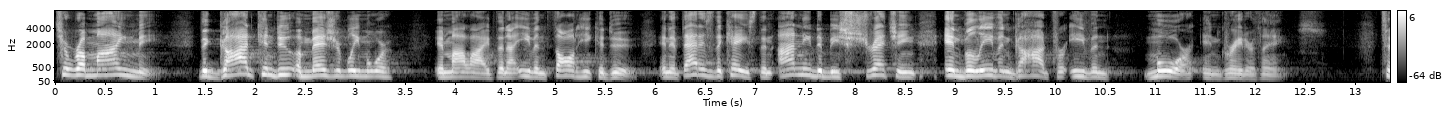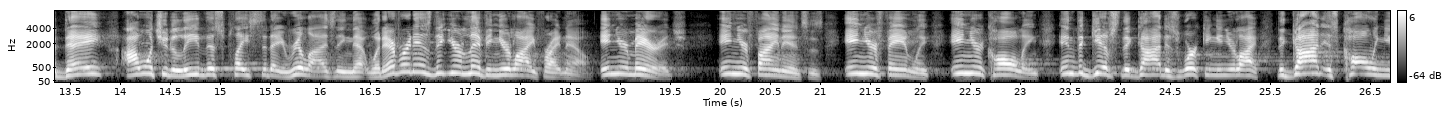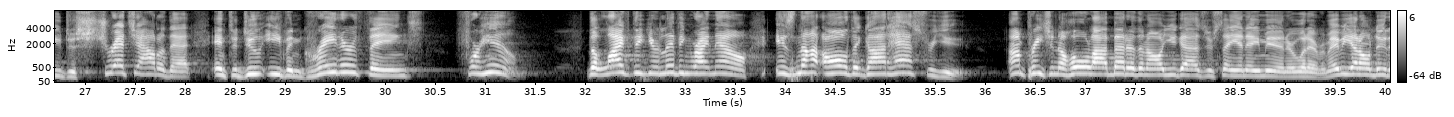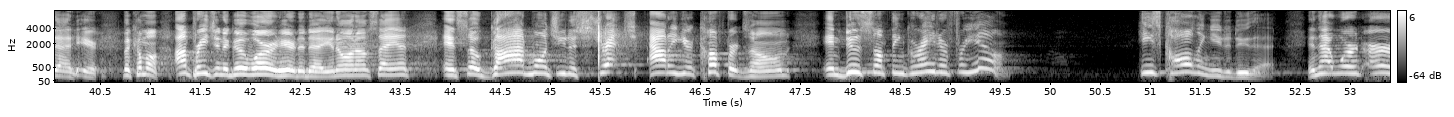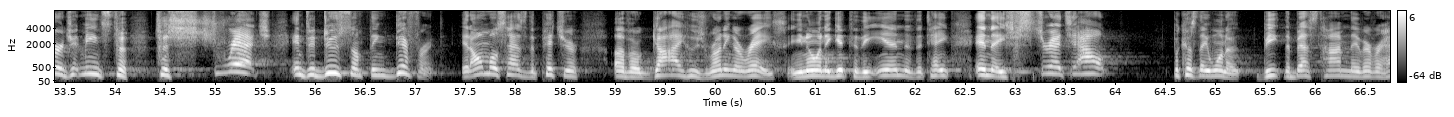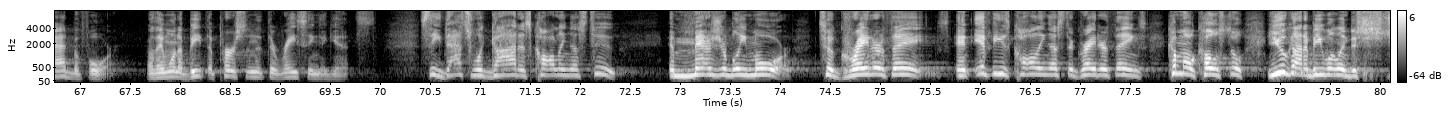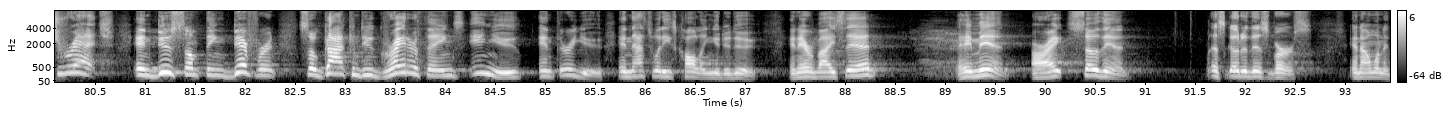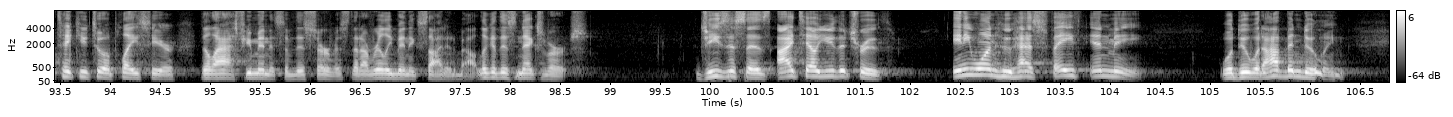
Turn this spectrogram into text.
to remind me that God can do immeasurably more in my life than I even thought He could do. And if that is the case, then I need to be stretching and believing God for even more and greater things. Today, I want you to leave this place today realizing that whatever it is that you're living your life right now, in your marriage, in your finances, in your family, in your calling, in the gifts that God is working in your life, that God is calling you to stretch out of that and to do even greater things for Him. The life that you're living right now is not all that God has for you. I'm preaching a whole lot better than all you guys are saying amen or whatever. Maybe I don't do that here, but come on, I'm preaching a good word here today. You know what I'm saying? And so God wants you to stretch out of your comfort zone and do something greater for Him. He's calling you to do that. And that word urge, it means to, to stretch and to do something different. It almost has the picture of a guy who's running a race. And you know when they get to the end of the tape and they stretch out because they want to beat the best time they've ever had before, or they want to beat the person that they're racing against. See, that's what God is calling us to immeasurably more to greater things. And if He's calling us to greater things, come on, Coastal, you got to be willing to stretch and do something different so God can do greater things in you and through you. And that's what He's calling you to do. And everybody said, Amen. Amen. All right, so then, let's go to this verse. And I want to take you to a place here, the last few minutes of this service, that I've really been excited about. Look at this next verse. Jesus says, I tell you the truth. Anyone who has faith in me will do what I've been doing,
